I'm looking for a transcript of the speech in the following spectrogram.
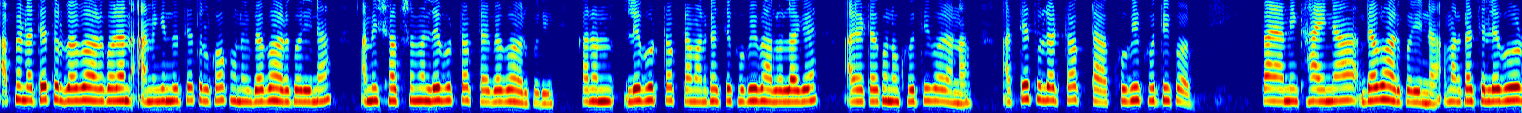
আপনারা তেঁতুল ব্যবহার করেন, আমি কিন্তু তেঁতুল কখনোই ব্যবহার করি না। আমি সবসময় লেবুর টকটাই ব্যবহার করি, কারণ লেবুর টকটা আমার কাছে খুবই ভালো লাগে আর এটা কোনো ক্ষতি করে না। আর তেঁতুলের টকটা খুবই ক্ষতিকর, তাই আমি খাই না, ব্যবহার করি না। আমার কাছে লেবুর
